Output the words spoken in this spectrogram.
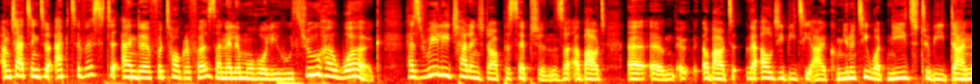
I'm chatting to activist and uh, photographer Zanele Muholi, who through her work has really challenged our perceptions about uh, um, about the LGBTI community, what needs to be done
